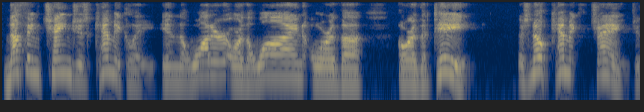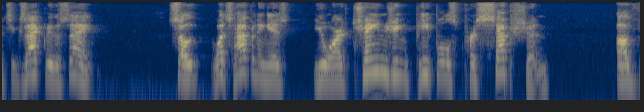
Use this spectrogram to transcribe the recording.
nothing changes chemically in the water or the wine or the or the tea. There's no chemical change. It's exactly the same. So what's happening is you are changing people's perception of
